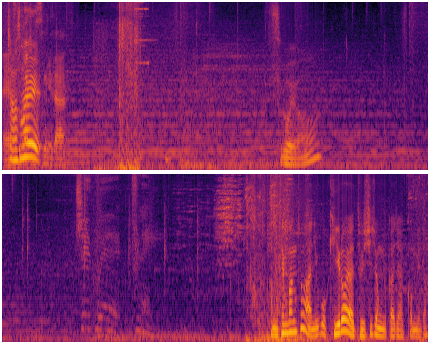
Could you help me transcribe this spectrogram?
네, 자살. 수고하셨습니다. 수고요. 밤생 방송 아니고 길어야 2시 정도까지 할 겁니다.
